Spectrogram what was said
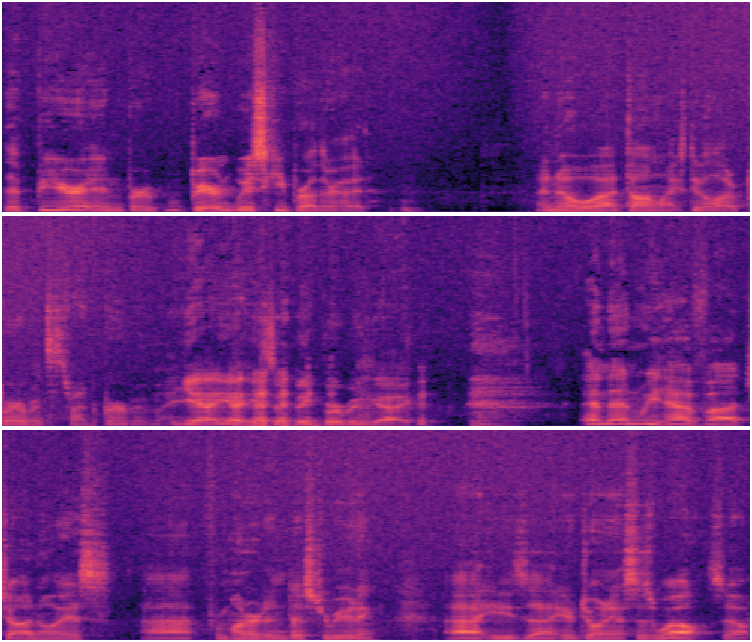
the beer and bur- beer and whiskey brotherhood. I know uh, Don likes to do a lot of bourbons. That's why bourbon my yeah, yeah, he's a big bourbon guy. And then we have uh, John Hoyes uh, from Hunterdon Distributing. Uh, he's uh, here joining us as well. So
